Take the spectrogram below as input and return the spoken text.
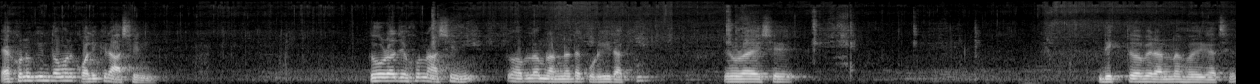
এখনও কিন্তু আমার কলিকেরা আসেনি। তো ওরা যখন আসেনি, তো ভাবলাম রান্নাটা করেই রাখি। ওরা এসে দেখতে হবে রান্না হয়ে গেছে।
